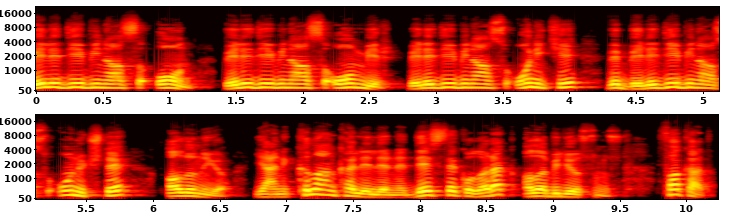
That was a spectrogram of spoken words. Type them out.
belediye binası 10, belediye binası 11, belediye binası 12 ve belediye binası 13'te alınıyor. Yani klan kalelerine destek olarak alabiliyorsunuz. Fakat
